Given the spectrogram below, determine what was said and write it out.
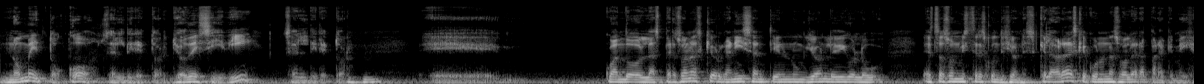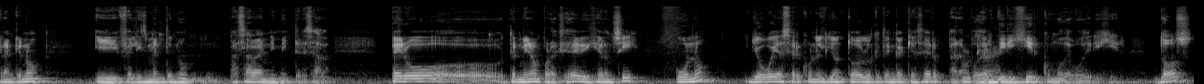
No me tocó ser el director, yo decidí ser el director. Eh, cuando las personas que organizan tienen un guion, le digo, lo, estas son mis tres condiciones, que la verdad es que con una sola era para que me dijeran que no, y felizmente no pasaba ni me interesaba. Pero terminaron por acceder y dijeron sí. Uno, yo voy a hacer con el guion todo lo que tenga que hacer para poder dirigir como debo dirigir. Dos,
